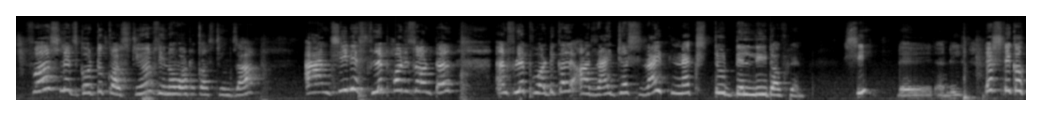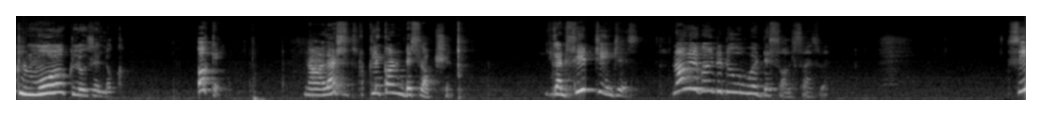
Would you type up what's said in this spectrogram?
first let's go to costumes. You know what costumes are. And see this flip horizontal and flip vertical are right just right next to delete option. See? Let's take a more closer look. Okay. Now let's click on this option. You can see it changes. Now we're going to do with this also as well. See?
